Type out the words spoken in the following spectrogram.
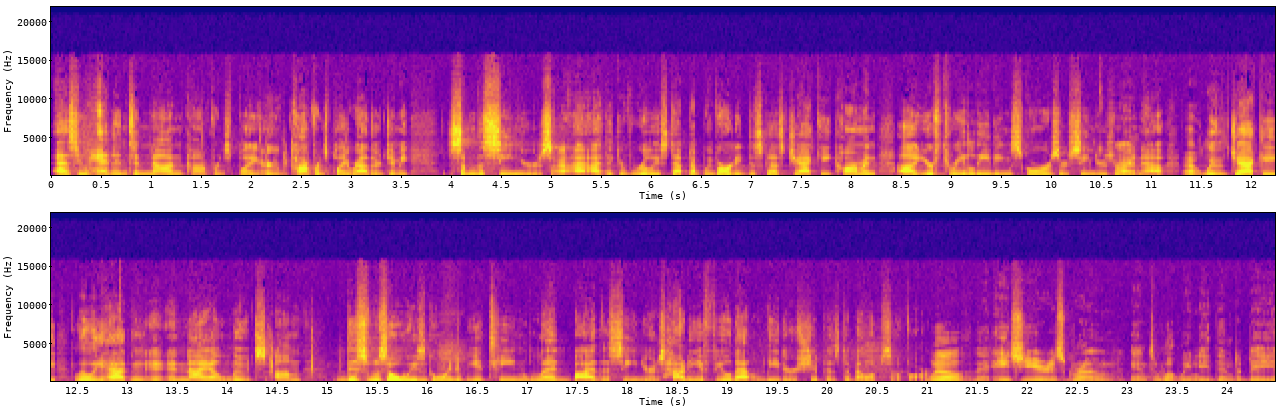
As you head into non-conference play or conference play rather, Jimmy, some of the seniors I, I think have really stepped up. We've already discussed Jackie Carman. Uh, your three leading scorers are seniors right now, uh, with Jackie, Lily Hatton, and, and Nia Lutz. Um, this was always going to be a team led by the seniors. How do you feel that leadership has developed so far? Well, each year has grown into what we need them to be,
